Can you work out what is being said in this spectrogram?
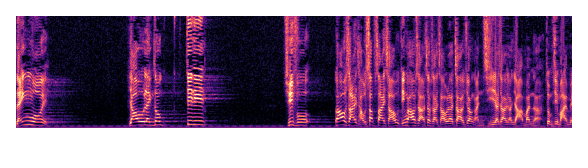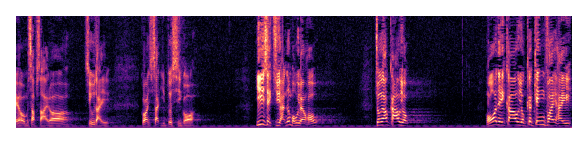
領匯，又令到啲啲。主婦拗晒頭濕晒手，點解拗晒頭濕晒手咧？揸住張銀紙啊，揸住張廿蚊啊，都唔知買咩好，咪濕晒咯。小弟嗰陣時失業都試過，衣食住行都冇樣好。仲有教育，我哋教育嘅經費係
